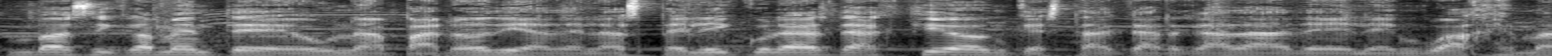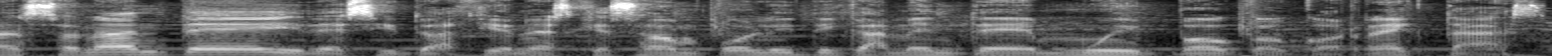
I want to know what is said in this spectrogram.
Básicamente una parodia de las películas de acción que está cargada de lenguaje malsonante y de situaciones que son políticamente muy poco correctas.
